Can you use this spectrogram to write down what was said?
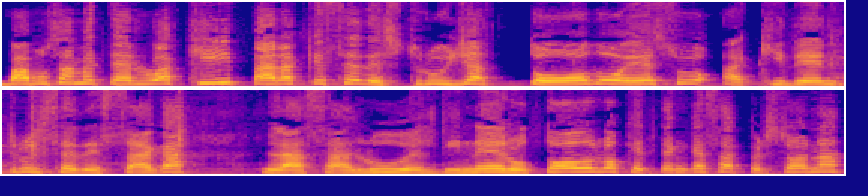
vamos a meterlo aquí para que se destruya todo eso aquí dentro y se deshaga la salud, el dinero, todo lo que tenga esa persona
